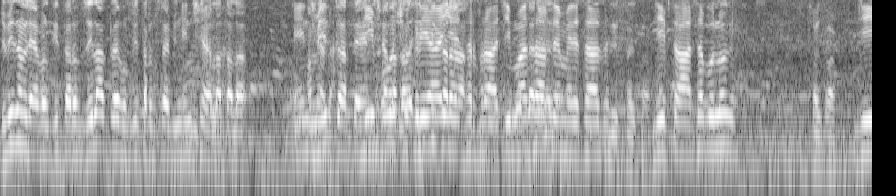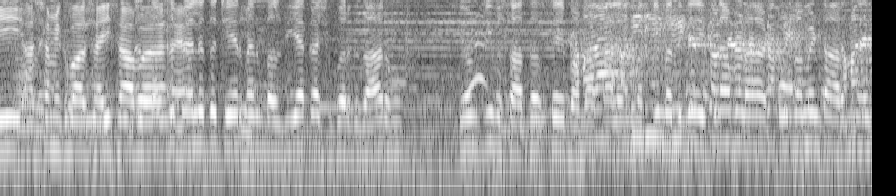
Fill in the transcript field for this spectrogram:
ڈویژن لیول کی طرف ضلع لیول کی طرف سے بھی انشاءاللہ۔ تعالی امید کرتے ہیں جی، بہت شکریہ یہ سرفراز جی، چیمہ صاحب تھے میرے ساتھ۔ جی افتخار صاحب بولو گے؟ جی اسم اقبال سائی صاحب سب سے پہلے تو چیئرمین جی۔ بلدیہ کا شکر گزار ہوں۔ کہ ان کی وساطت سے بابا کالج مکی مسجد نے اتنا بڑا ٹورنمنٹ آرگنائز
